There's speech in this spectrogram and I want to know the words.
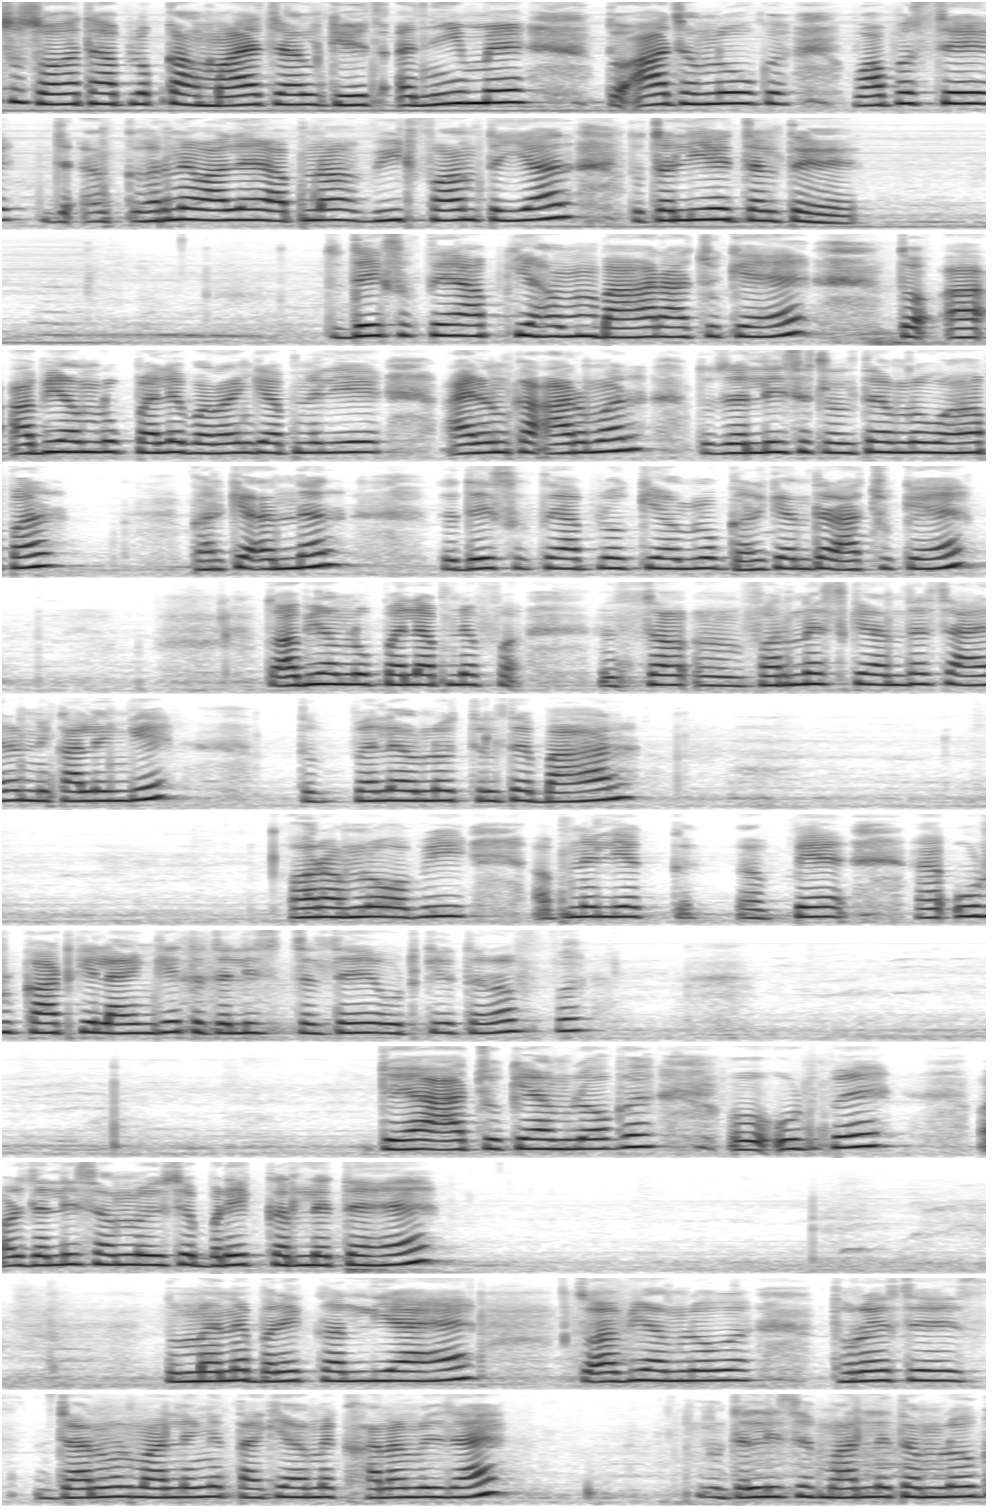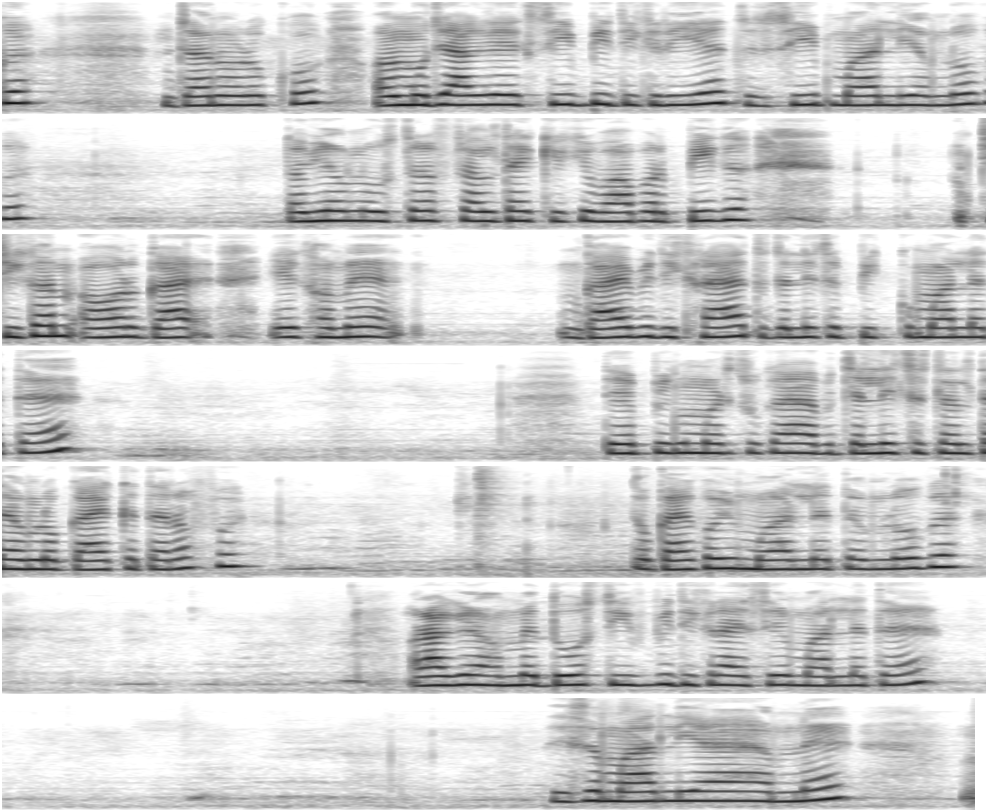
दोस्तों स्वागत है आप लोग का हमारे चैनल गेज अनीम में। तो आज हम लोग वापस से करने वाले हैं अपना वीट फार्म तैयार। तो चलिए चलते हैं। तो देख सकते हैं आप कि हम बाहर आ चुके हैं। तो आ, अभी हम लोग पहले बनाएँगे अपने लिए आयरन का आर्मर। तो जल्दी से चलते हैं हम लोग वहाँ पर घर के अंदर। तो देख सकते हैं आप लोग कि हम लोग घर के अंदर आ चुके हैं। तो अभी हम लोग पहले अपने फर्नेस के अंदर से आयरन निकालेंगे। तो पहले हम लोग चलते हैं बाहर। और हम लोग अभी अपने लिए पे, उड़ काट के लाएँगे। तो जल्दी से चलते हैं उठ की तरफ़। तो यह आ चुके हैं हम लोग उड़ पे। और जल्दी से हम लोग इसे ब्रेक कर लेते हैं। मैंने ब्रेक कर लिया है। तो अभी हम लोग थोड़े से जानवर मार लेंगे ताकि हमें खाना मिल जाए। जल्दी से मार लेते हम लोग जानवरों को। और मुझे आगे एक सीप भी दिख रही है तो सीप मार लिए हम लोग। तभी हम लोग उस तरफ़ चलते हैं क्योंकि वहाँ पर पिग चिकन और गाय, एक हमें गाय भी दिख रहा है तो जल्दी से पिग को मार लेते हैं। तो पिग मर चुका है, अब जल्दी से चलते हैं हम लोग गाय की तरफ़। तो गाय को भी मार लेते हैं हम लोग। और आगे हमें दो सीप भी दिख रहा है, इसे मार लेते हैं। इसे मार लिया है हमने।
